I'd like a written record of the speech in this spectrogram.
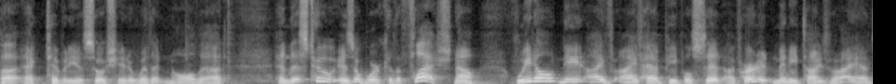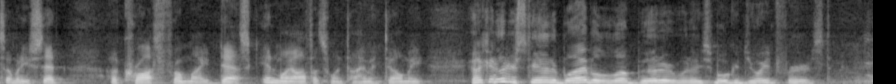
uh, activity associated with it and all that. And this too is a work of the flesh. Now, we don't need, I've, I've had people sit, I've heard it many times, but I had somebody sit across from my desk in my office one time and tell me, I can understand the Bible a lot better when I smoke a joint first.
